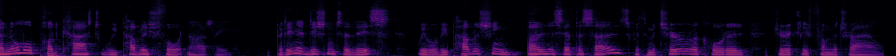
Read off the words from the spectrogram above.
Our normal podcast will be published fortnightly, but in addition to this, we will be publishing bonus episodes with material recorded directly from the trail.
